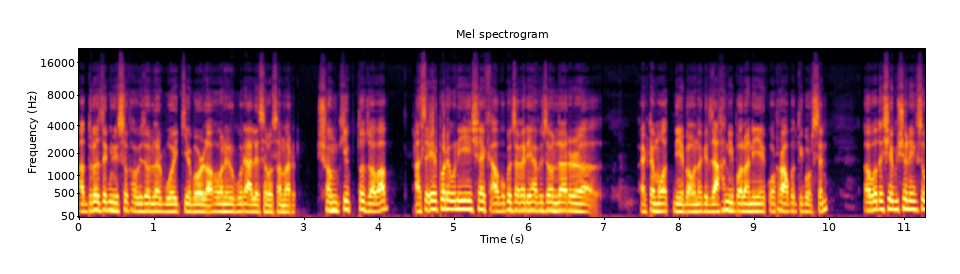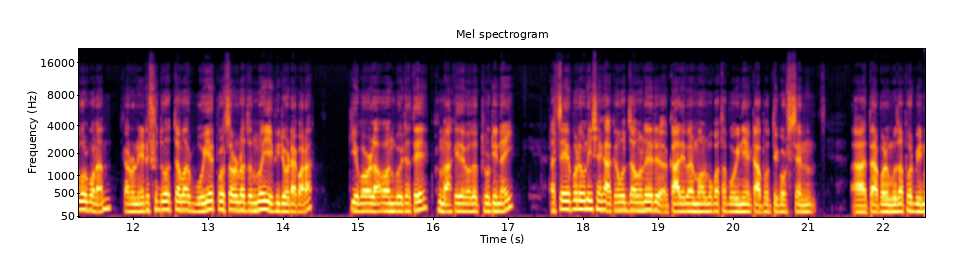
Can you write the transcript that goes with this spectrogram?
আব্দুল রাজাক ইউসুফ হাফিজুল্লাহর বই কি বড় লাহওয়ানের উপরে আলিয়া সালামার সংক্ষিপ্ত জবাব। আচ্ছা এরপরে উনি শেখ আবুকুল জাকারি হাফিজুল্লাহর একটা মত নিয়ে বা ওনাকে জাহানি বলা নিয়ে কঠোর আপত্তি করছেন। তবে সে বিষয়ে নিয়ে কিছু বলব না, কারণ এটা শুধুমাত্র আমার বইয়ের প্রচারণার জন্যই এই ভিডিওটা করা। কি বড় লাহওয়ান বইটাতে কোনো আকিদাগত ত্রুটি নাই। আচ্ছা এরপরে উনি শেখ আকামুজ্জামানের কালিমার মর্মকথা বই নিয়ে একটা আপত্তি করছেন। তারপরে মুজাফর বিন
